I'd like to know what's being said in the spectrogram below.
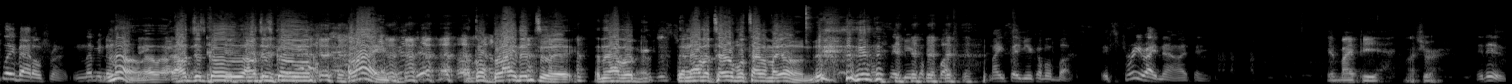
play Battlefront and let me know. No, what you think. I'll, I'll just go. I'll just go blind. I'll go blind into it and then have a then have a terrible time on my own. Might save you a couple bucks. Might save you a couple bucks. It's free right now. I think It might be. Not sure. it is.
